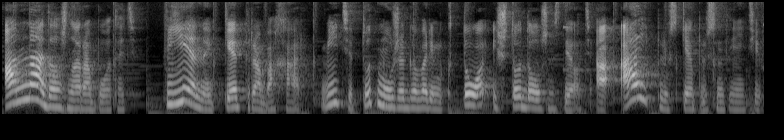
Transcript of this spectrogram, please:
Она должна работать. Tiene que trabajar. Видите, тут мы уже говорим, кто и что должен сделать. А I плюс que плюс инфинитив,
